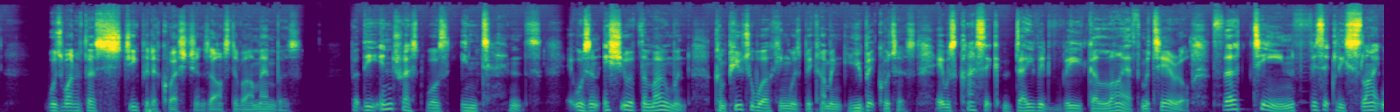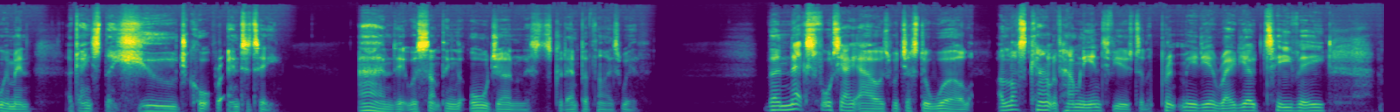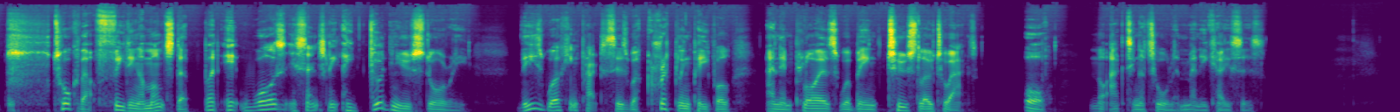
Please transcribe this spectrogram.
was one of the stupider questions asked of our members. But the interest was intense. It was an issue of the moment. Computer working was becoming ubiquitous. It was classic David v. Goliath material 13 physically slight women against the huge corporate entity. And it was something that all journalists could empathise with. The next 48 hours were just a whirl. I lost count of how many interviews to the print media, radio, TV. Talk about feeding a monster, but it was essentially a good news story. These working practices were crippling people, and employers were being too slow to act, or not acting at all in many cases.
